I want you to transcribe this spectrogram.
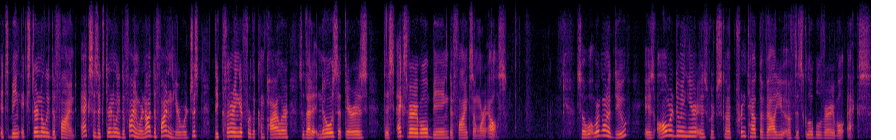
it's being externally defined. X is externally defined. We're not defining here. We're just declaring it for the compiler so that it knows that there is this X variable being defined somewhere else. So what we're going to do is all we're doing here is we're just going to print out the value of this global variable x.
